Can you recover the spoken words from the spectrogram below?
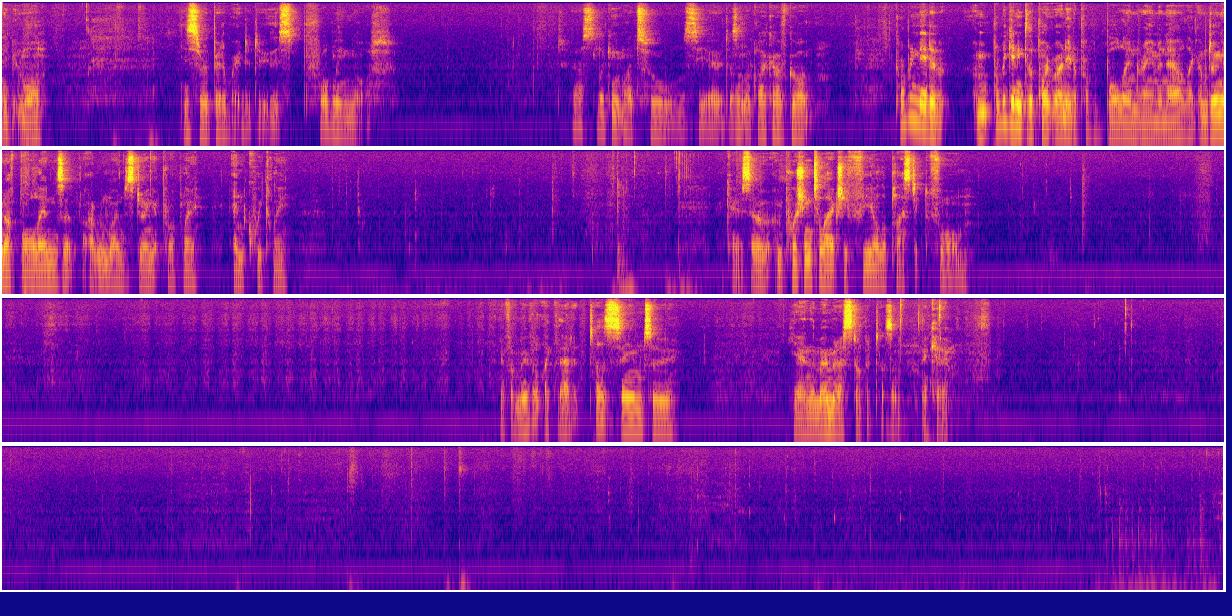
Tiny bit more. Is there a better way to do this? Probably not. Just looking at my tools, yeah, it doesn't look like I've got... Probably need a... I'm probably getting to the point where I need a proper ball end reamer now. Like, I'm doing enough ball ends that I wouldn't mind just doing it properly and quickly. Okay, so I'm pushing till I actually feel the plastic deform. If I move it like that, it does seem to... Yeah, in the moment I stop, it doesn't. Okay.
